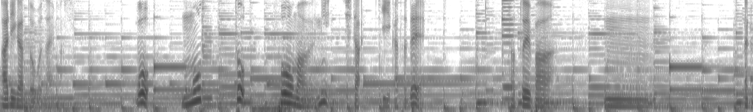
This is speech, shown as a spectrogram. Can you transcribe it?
ありがとうございます。をもっとフォーマルにした言い方で例えばうんなんか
